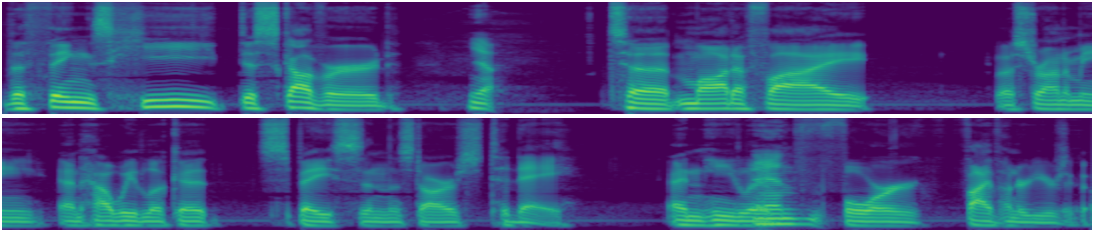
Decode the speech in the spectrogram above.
the things he discovered Yeah. to modify astronomy and how we look at space and the stars today. And he lived And- for 500 years ago.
